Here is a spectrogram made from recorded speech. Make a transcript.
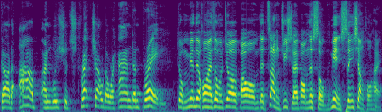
God up and we should stretch out our hand and pray. 就我们面对红海的时候，我们就要把我们的杖举起来，把我们的手面伸向红海。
